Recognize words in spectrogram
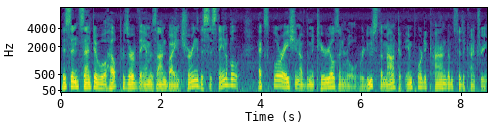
This incentive will help preserve the Amazon by ensuring the sustainable exploration of the materials and will reduce the amount of imported condoms to the country,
